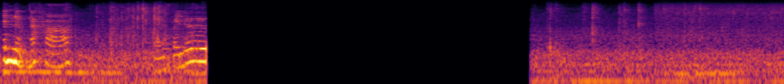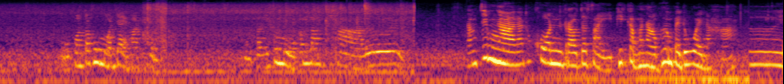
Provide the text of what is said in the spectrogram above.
เป็นหนึ่งนะคะใส่ลงไปเลยโอ้ฟองเต้าหู้ม้วนใหญ่มากทุกคนโอ้ตอนนี้คือหมูกำลังผ่าเลย น้ำจิ้มงานะทุกคนเราจะใส่พริกกับมะนาวเพิ่มไปด้วยนะคะเอ้ย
